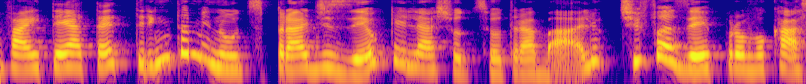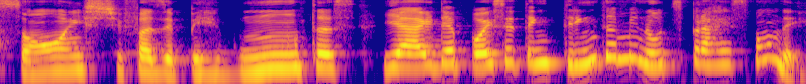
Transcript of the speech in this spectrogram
vai ter até 30 minutos para dizer o que ele achou do seu trabalho, te fazer provocações, te fazer perguntas. E aí depois depois você tem 30 minutos para responder.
